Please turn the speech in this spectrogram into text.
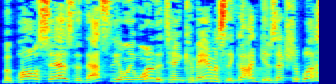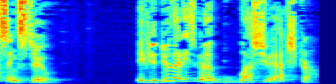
But Paul says that that's the only one of the Ten Commandments that God gives extra blessings to. If you do that, He's going to bless you extra.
